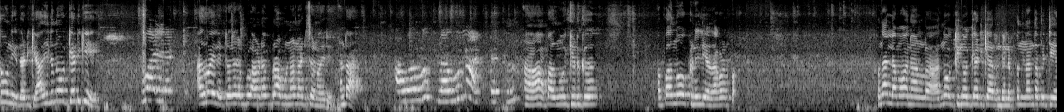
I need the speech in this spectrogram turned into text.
തോന്നിയത് അടിക്കുക അതിൽ നോക്കി അടിക്ക്. അത് വയലറ്റ് അവിടെ ബ്രൗൺ ആണ് അടിച്ചോണോ അവർ. കണ്ടാ? ആ അപ്പം അത് നോക്കിയെടുക്ക്. അപ്പം അത് നോക്കണില്ല അതാ കുഴപ്പം. ഇപ്പം നല്ല മോനാണല്ലോ അത് നോക്കി നോക്കി അടിക്കാറുണ്ടല്ലോ. ഇപ്പം ഇന്നെന്താ പറ്റിയ?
